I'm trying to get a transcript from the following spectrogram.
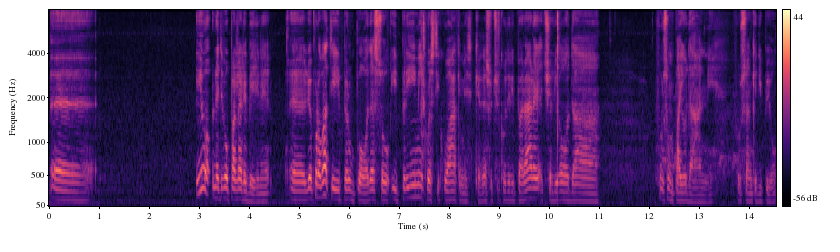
Eh, io ne devo parlare bene, eh, li ho provati per un po', adesso i primi, questi qua che, mi, che adesso cerco di riparare, ce li ho da forse un paio d'anni, forse anche di più,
